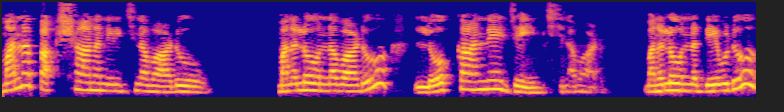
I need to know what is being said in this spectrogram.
మన పక్షాన నిలిచిన వాడు మనలో ఉన్నవాడు లోకాన్నే జయించినవాడు. మనలో ఉన్న దేవుడు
